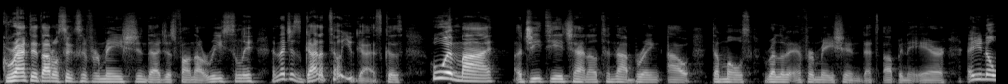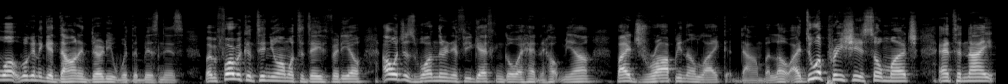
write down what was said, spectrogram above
Grand Theft Auto 6 information that I just found out recently, and I just gotta tell you guys, because who am I, a GTA channel, to not bring out the most relevant information that's up in the air? And you know what? We're gonna get down and dirty with the business. But before we continue on with today's video, I was just wondering if you guys can go ahead and help me out by dropping a like down below. I do appreciate it so much, and tonight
